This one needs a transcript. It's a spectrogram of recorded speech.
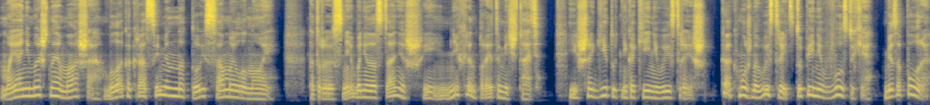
моя анимешная Маша, была как раз именно той самой луной, которую с неба не достанешь, и ни хрен про это мечтать. И шаги тут никакие не выстроишь. Как можно выстроить ступени в воздухе, без опоры?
